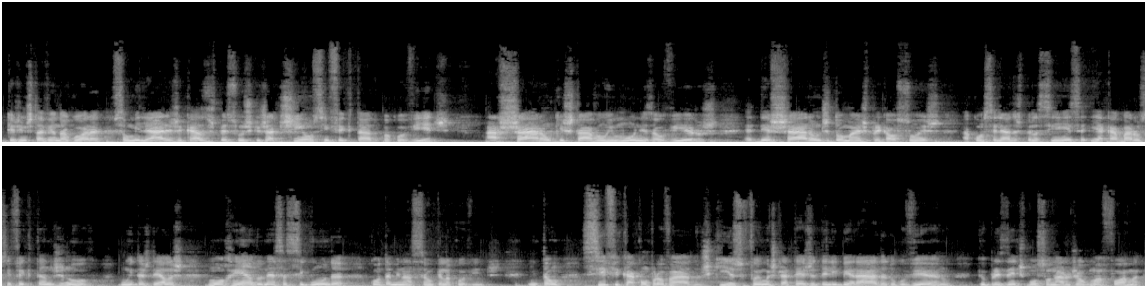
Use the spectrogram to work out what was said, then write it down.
O que a gente está vendo agora são milhares de casos de pessoas que já tinham se infectado com a Covid acharam que estavam imunes ao vírus, eh, deixaram de tomar as precauções aconselhadas pela ciência e acabaram se infectando de novo. Muitas delas morrendo nessa segunda contaminação pela Covid. Então, se ficar comprovado de que isso foi uma estratégia deliberada do governo, que o presidente Bolsonaro de alguma forma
